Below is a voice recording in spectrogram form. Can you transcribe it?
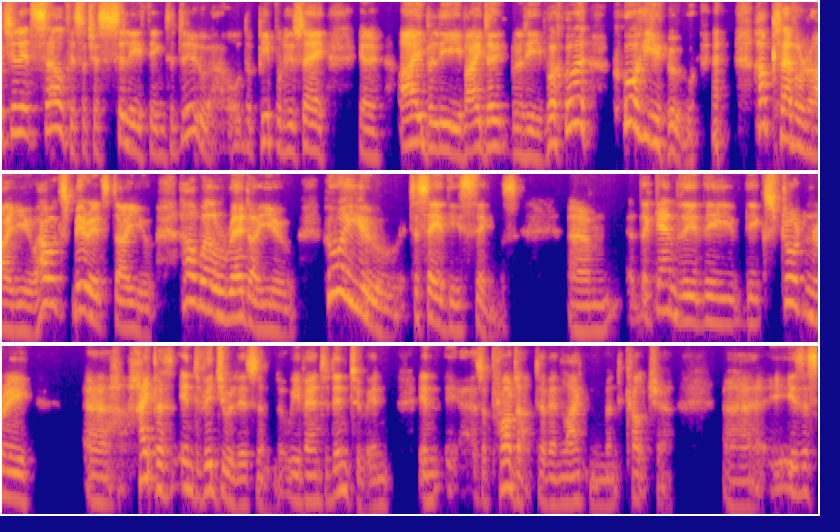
which in itself is such a silly thing to do. Or the people who say, you know, I believe, I don't believe. Well, who, who are you? How clever are you? How experienced are you? How well read are you? Who are you to say these things? Um, again, the the the extraordinary uh, hyper individualism that we've entered into in in as a product of Enlightenment culture uh, is a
